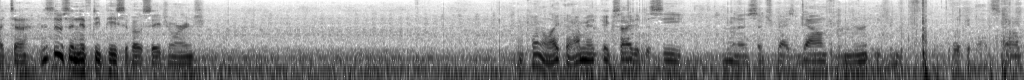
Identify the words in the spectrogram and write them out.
but uh, this is a nifty piece of Osage orange. I kind of like that. I'm excited to see. I'm going to set you guys down for a minute. You can look at that stump.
